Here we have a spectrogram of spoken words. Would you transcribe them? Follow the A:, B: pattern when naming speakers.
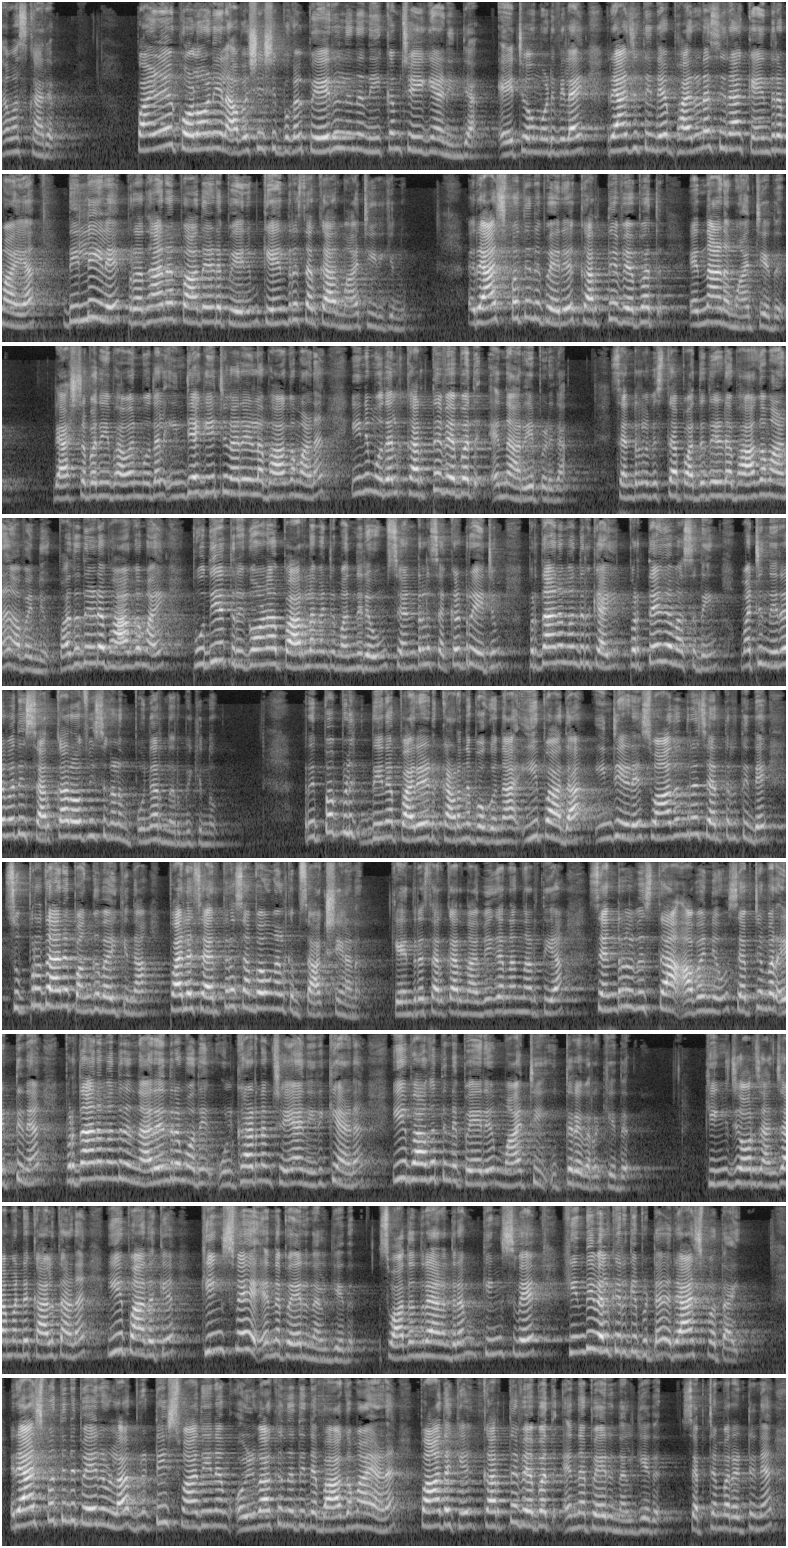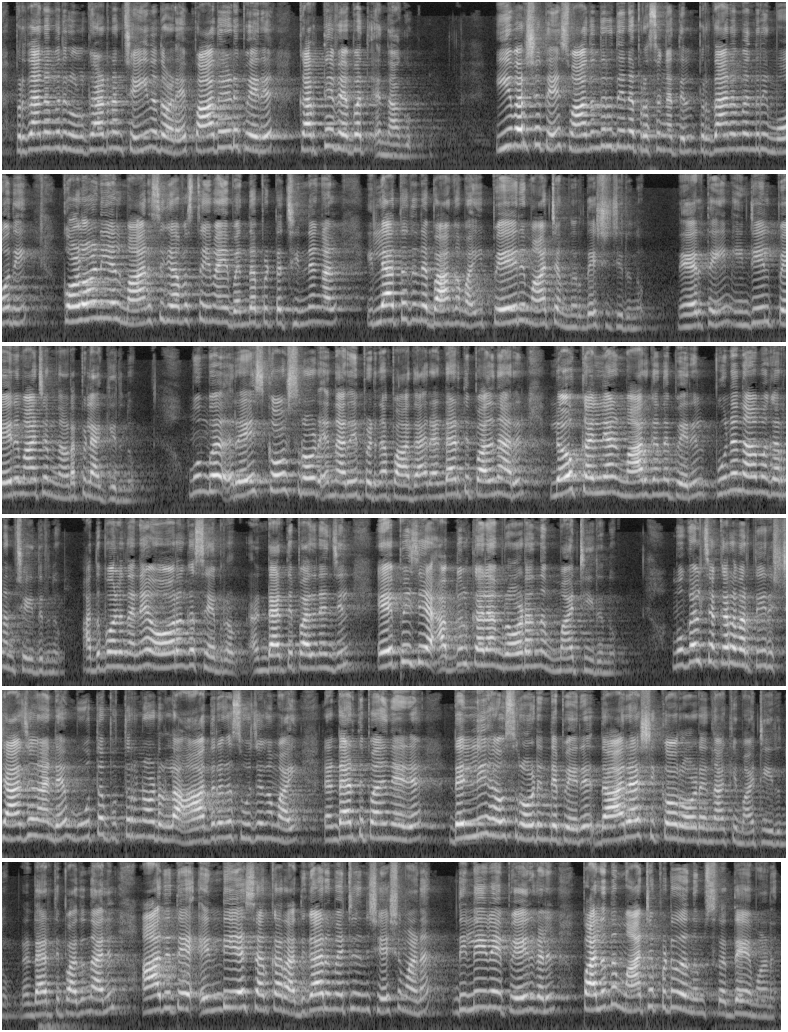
A: നമസ്കാരം പഴയ കൊളോണിയൽ അവശേഷിപ്പുകൾ പേരിൽ നിന്ന് നീക്കം ചെയ്യുകയാണ് ഇന്ത്യ ഏറ്റവും ഒടുവിലായി രാജ്യത്തിന്റെ ഭരണസിര കേന്ദ്രമായ ദില്ലിയിലെ പ്രധാന പാതയുടെ പേരും കേന്ദ്ര സർക്കാർ മാറ്റിയിരിക്കുന്നു രാജ്പഥിന്റെ പേര് കർത്യവ്യപഥ് എന്നാണ് മാറ്റിയത് രാഷ്ട്രപതി ഭവൻ മുതൽ ഇന്ത്യ ഗേറ്റ് വരെയുള്ള ഭാഗമാണ് ഇനി മുതൽ കർത്തവ്യപഥ് എന്ന് അറിയപ്പെടുക സെൻട്രൽ വിസ്ത പദ്ധതിയുടെ ഭാഗമാണ് അവന്യൂ പദ്ധതിയുടെ ഭാഗമായി പുതിയ ത്രികോണ പാർലമെന്റ് മന്ദിരവും സെൻട്രൽ സെക്രട്ടേറിയറ്റും പ്രധാനമന്ത്രിക്കായി പ്രത്യേക വസതിയും മറ്റ് നിരവധി സർക്കാർ ഓഫീസുകളും പുനർനിർമ്മിക്കുന്നു റിപ്പബ്ലിക് ദിന പരേഡ് കടന്നു പോകുന്ന ഈ പാത ഇന്ത്യയുടെ സ്വാതന്ത്ര്യ ചരിത്രത്തിന്റെ സുപ്രധാന പങ്ക് വഹിക്കുന്ന പല ചരിത്ര സംഭവങ്ങൾക്കും സാക്ഷിയാണ് കേന്ദ്ര സർക്കാർ നവീകരണം നടത്തിയ സെൻട്രൽ വിസ്ത അവന്യൂ സെപ്റ്റംബർ എട്ടിന് പ്രധാനമന്ത്രി നരേന്ദ്രമോദി ഉദ്ഘാടനം ചെയ്യാനിരിക്കെയാണ് ഈ ഭാഗത്തിന്റെ പേര് മാറ്റി ഉത്തരവിറക്കിയത് കിങ് ജോർജ് അഞ്ചാമന്റെ കാലത്താണ് ഈ പാതയ്ക്ക് കിങ്സ് വേ എന്ന പേര് നൽകിയത് സ്വാതന്ത്ര്യാനന്തരം കിങ്സ് കിങ്സ്വേ ഹിന്ദിവൽക്കരിക്കപ്പെട്ട് രാജ്പഥായി രാജ്പഥിന്റെ പേരുള്ള ബ്രിട്ടീഷ് സ്വാധീനം ഒഴിവാക്കുന്നതിന്റെ ഭാഗമായാണ് പാതയ്ക്ക് കർത്തവ്യപത് എന്ന പേര് നൽകിയത് സെപ്റ്റംബർ എട്ടിന് പ്രധാനമന്ത്രി ഉദ്ഘാടനം ചെയ്യുന്നതോടെ പാതയുടെ പേര് കർത്തവ്യപത് എന്നാകും ഈ വർഷത്തെ സ്വാതന്ത്ര്യദിന പ്രസംഗത്തിൽ പ്രധാനമന്ത്രി മോദി കൊളോണിയൽ മാനസികാവസ്ഥയുമായി ബന്ധപ്പെട്ട ചിഹ്നങ്ങൾ ഇല്ലാത്തതിന്റെ ഭാഗമായി പേരുമാറ്റം നിർദ്ദേശിച്ചിരുന്നു നേരത്തെയും ഇന്ത്യയിൽ പേരുമാറ്റം നടപ്പിലാക്കിയിരുന്നു മുമ്പ് റേസ് കോഴ്സ് റോഡ് എന്നറിയപ്പെടുന്ന പാത രണ്ടായിരത്തി പതിനാറിൽ ലോക് കല്യാൺ മാർഗ് എന്ന പേരിൽ പുനഃനാമകരണം ചെയ്തിരുന്നു അതുപോലെ തന്നെ ഔറംഗസേബ് റോഡ് രണ്ടായിരത്തി പതിനഞ്ചിൽ A P J Abdul Kalam റോഡെന്നും മാറ്റിയിരുന്നു മുഗൾ ചക്രവർത്തി ഷാജഹാന്റെ മൂത്ത പുത്രനോടുള്ള ആദരക സൂചകമായി രണ്ടായിരത്തി പതിനേഴ് ഡൽഹി ഹൗസ് റോഡിന്റെ പേര് ദാരാ ഷിക്കോ റോഡ് എന്നാക്കി മാറ്റിയിരുന്നു രണ്ടായിരത്തി പതിനാലിൽ ആദ്യത്തെ എൻ ഡി എ സർക്കാർ അധികാരമേറ്റതിനു ശേഷമാണ് ദില്ലിയിലെ പേരുകളിൽ പലതും മാറ്റപ്പെട്ടതെന്നും ശ്രദ്ധേയമാണ്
